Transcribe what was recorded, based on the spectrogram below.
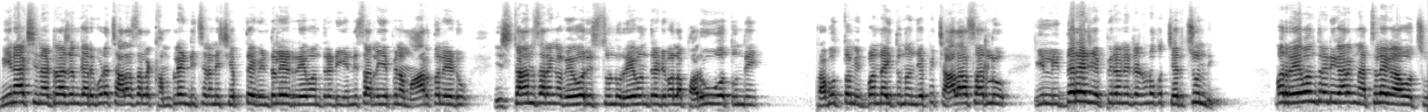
మీనాక్షి నటరాజన్ గారు కూడా చాలాసార్లు కంప్లైంట్ ఇచ్చారని చెప్తే వింటలేడు రేవంత్ రెడ్డి ఎన్నిసార్లు చెప్పినా మారతలేడు. ఇష్టానుసారంగా వ్యవహరిస్తుండు. రేవంత్ రెడ్డి వల్ల పరువు పోతుంది. ప్రభుత్వం ఇబ్బంది అవుతుందని చెప్పి చాలాసార్లు వీళ్ళిద్దరే చెప్పిరనేటటువంటి ఒక చర్చ ఉంది. మరి రేవంత్ రెడ్డి గారికి నచ్చలే కావచ్చు.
